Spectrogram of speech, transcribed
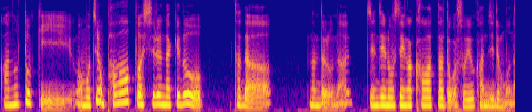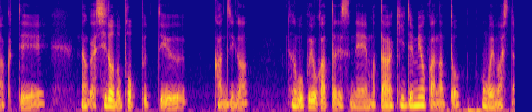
あの時、まあ、もちろんパワーアップはしてるんだけどただなんだろうな全然路線が変わったとかそういう感じでもなくてなんか白のポップっていう感じがすごく良かったですねまた聞いてみようかなと思いました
